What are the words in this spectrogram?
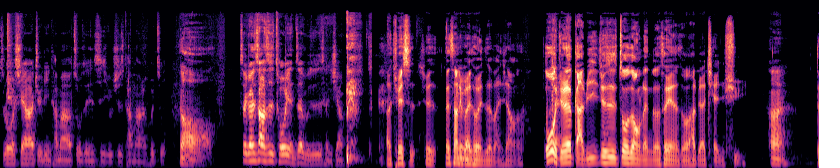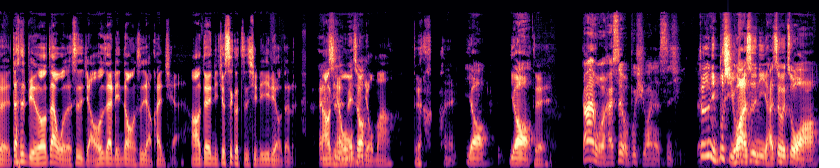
如果现在要决定他妈要做这件事情，就是他妈的会做。哦，这跟上次拖延症不是很像？啊，确实确实跟上礼拜拖延症蛮像的。嗯不过我觉得嘎逼就是做这种人格测验的时候，他比较谦虚。嗯，对。但是比如说在我的视角或者在林董的视角看起来，啊，对你就是个执行力一流的人。然后你还问我有吗？对，有有。对，当然我还是有不喜欢的事情，就是你不喜欢的事，你还是会做啊。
